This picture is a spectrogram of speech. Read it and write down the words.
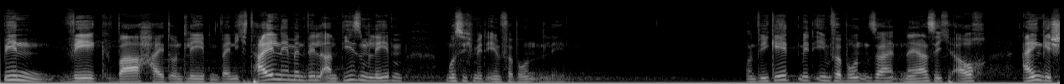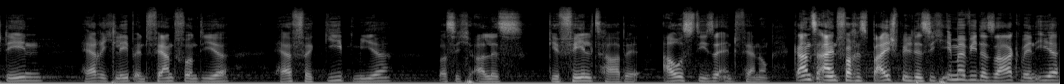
bin Weg, Wahrheit und Leben. Wenn ich teilnehmen will an diesem Leben, muss ich mit ihm verbunden leben. Und wie geht mit ihm verbunden sein? Naja, sich auch eingestehen, Herr, ich lebe entfernt von dir. Herr, vergib mir, was ich alles gefehlt habe aus dieser Entfernung. Ganz einfaches Beispiel, das ich immer wieder sage, wenn ihr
